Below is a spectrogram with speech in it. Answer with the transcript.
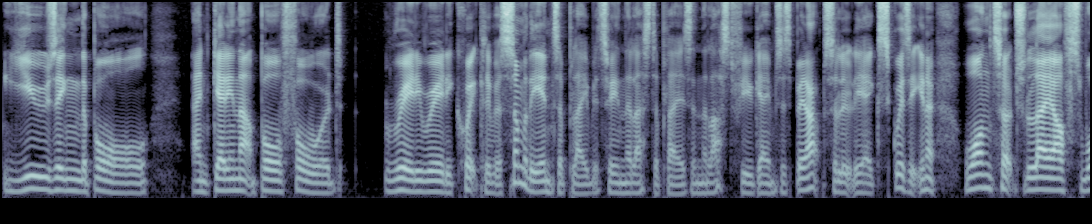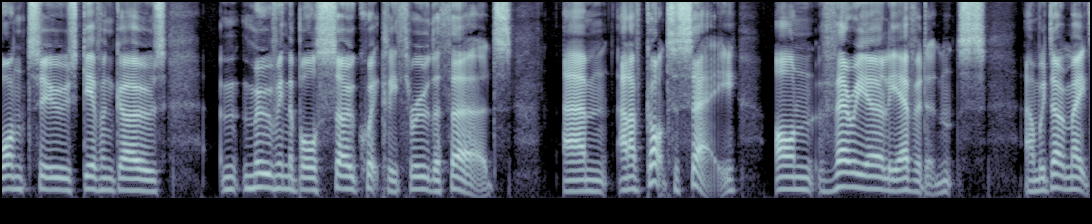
using the ball and getting that ball forward really, really quickly. But some of the interplay between the Leicester players in the last few games has been absolutely exquisite. You know, one touch layoffs, one twos, give and goes, m- moving the ball so quickly through the thirds. Um, and I've got to say, on very early evidence, and we don't make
